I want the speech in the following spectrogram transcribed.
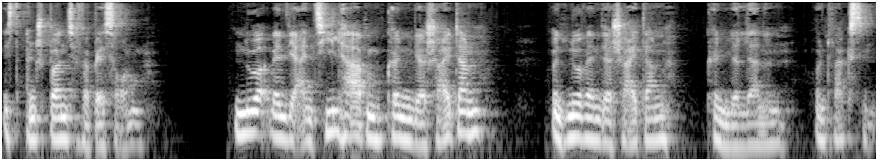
ist Ansporn zur Verbesserung. Nur wenn wir ein Ziel haben, können wir scheitern und nur wenn wir scheitern, können wir lernen und wachsen.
